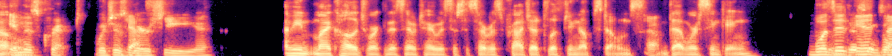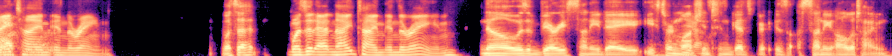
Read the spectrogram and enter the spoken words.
in uh-oh. this crypt, which is where she I mean, my college work in the cemetery was just a service project lifting up stones Oh. that were sinking. Was it This at seems a lot nighttime in the rain? What's that? Was it at nighttime in the rain? No, it was a very sunny day. Eastern Yes. Washington gets is sunny all the time.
